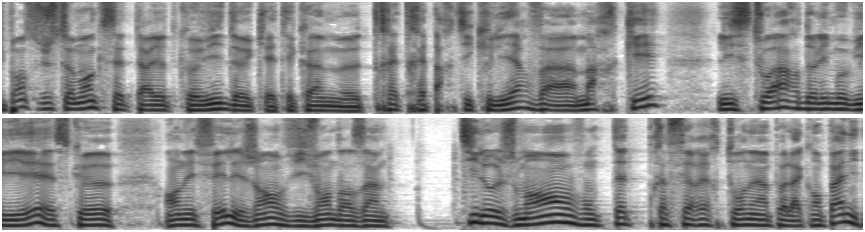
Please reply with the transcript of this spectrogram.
Tu penses justement que cette période Covid, qui a été quand même très très particulière, va marquer l'histoire de l'immobilier? Est-ce que, en effet, les gens vivant dans un petit logement vont peut-être préférer retourner un peu à la campagne,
